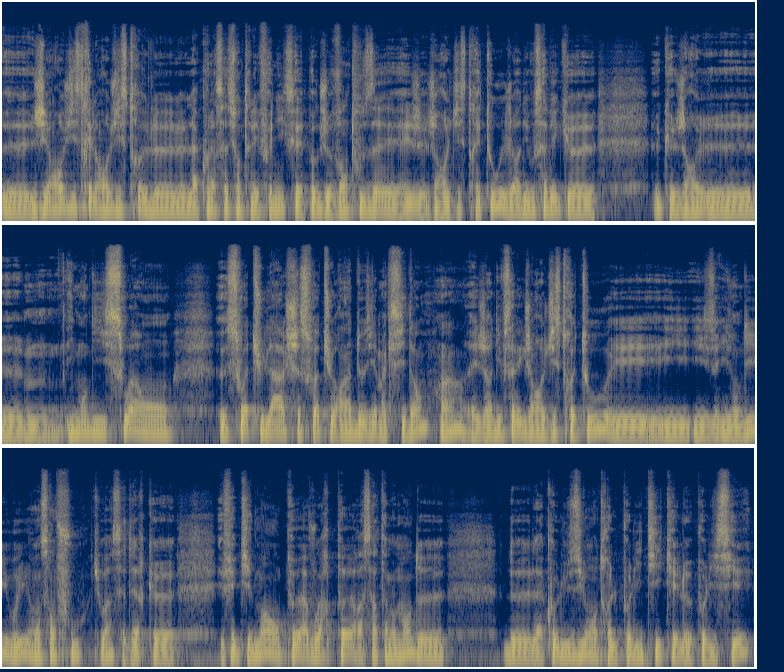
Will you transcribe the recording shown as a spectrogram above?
euh j'ai enregistré l'enregistre, le, la conversation téléphonique. C'est à l'époque je ventousais et j'enregistrais tout. Et je leur ai dit, vous savez que que euh, euh, ils m'ont dit soit on, soit tu lâches, soit tu auras un deuxième accident. Hein, et j'ai dit, vous savez que j'enregistre tout. Et ils, ils ont dit, oui, on s'en fout. Tu vois, c'est-à-dire que effectivement, on peut avoir peur à certains moments de de la collusion entre le politique et le policier.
